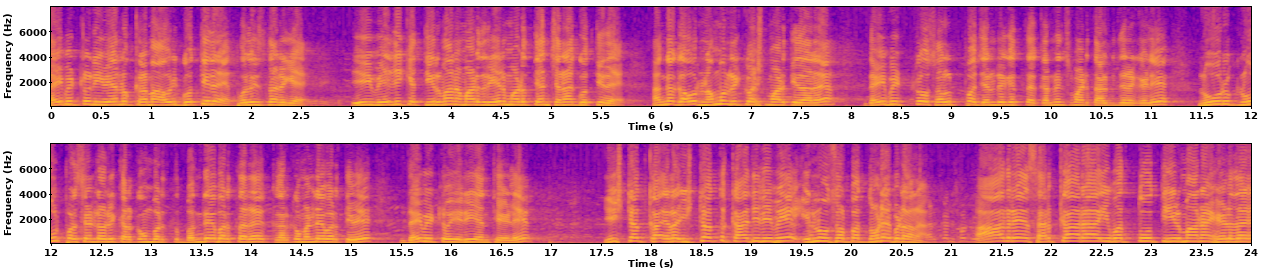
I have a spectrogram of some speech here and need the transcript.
ದಯವಿಟ್ಟು ನೀವೇನು ಕ್ರಮ, ಅವ್ರಿಗೆ ಗೊತ್ತಿದೆ ಪೊಲೀಸ್ನವರಿಗೆ. ಈ ವೇದಿಕೆ ತೀರ್ಮಾನ ಮಾಡಿದ್ರೆ ಏನು ಮಾಡುತ್ತೆ ಅಂತ ಚೆನ್ನಾಗಿ ಗೊತ್ತಿದೆ. ಹಾಗಾಗಿ ಅವ್ರು ನಮ್ಮನ್ನು ರಿಕ್ವೆಸ್ಟ್ ಮಾಡ್ತಿದ್ದಾರೆ. ದಯವಿಟ್ಟು ಸ್ವಲ್ಪ ಜನರಿಗೆ ಕನ್ವಿನ್ಸ್ ಮಾಡಿ ತಾಳ್ಬಿದ್ದೀರ ಹೇಳಿ ನೂರಕ್ಕೆ ನೂರು ಪರ್ಸೆಂಟ್ ಅವ್ರಿಗೆ ಕರ್ಕೊಂಬರ್ತ, ಬಂದೇ ಬರ್ತಾರೆ ಕರ್ಕೊಂಬಂಡೇ ಬರ್ತೀವಿ. ದಯವಿಟ್ಟು ಇರಿ ಅಂಥೇಳಿ ಇಷ್ಟೊತ್ತು ಕಾ ಇಷ್ಟೊತ್ತು ಕಾದಿದ್ದೀವಿ ಇನ್ನೂ ಸ್ವಲ್ಪ ಹೊತ್ತು ನೋಡೇ ಬಿಡೋಣ. ಆದರೆ ಸರ್ಕಾರ ಇವತ್ತು ತೀರ್ಮಾನ ಹೇಳಿದೆ.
